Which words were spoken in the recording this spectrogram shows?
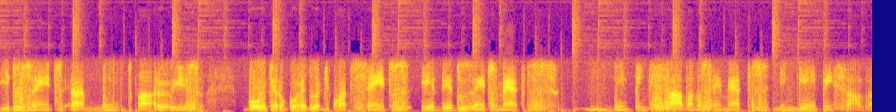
e 200. Era muito claro isso. Bolt era um corredor de 400 e de 200 metros. Ninguém pensava nos 100 metros, ninguém pensava.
